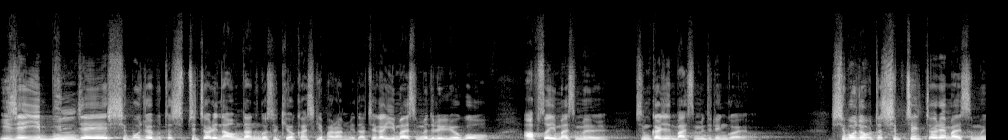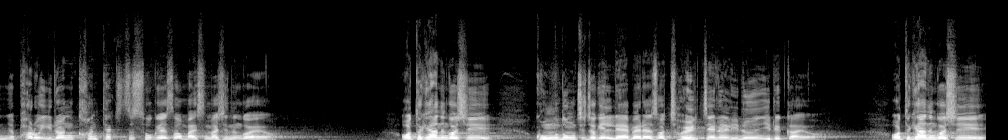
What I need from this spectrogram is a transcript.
이제 이 문제의 15절부터 17절이 나온다는 것을 기억하시기 바랍니다. 제가 이 말씀을 드리려고 앞서 이 말씀을 지금까지 말씀을 드린 거예요. 15절부터 17절의 말씀은요. 바로 이런 context 속에서 말씀하시는 거예요. 어떻게 하는 것이 공동체적인 레벨에서 절제를 이루는 일일까요? 어떻게 하는 것이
